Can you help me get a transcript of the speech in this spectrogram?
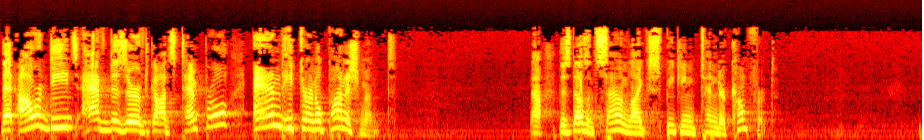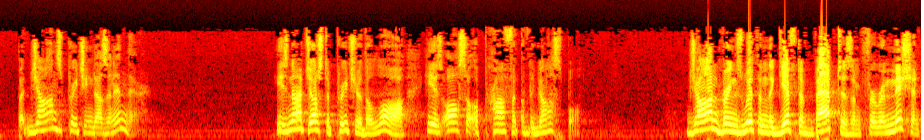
that our deeds have deserved God's temporal and eternal punishment. Now, this doesn't sound like speaking tender comfort. But John's preaching doesn't end there. He's not just a preacher of the law, he is also a prophet of the gospel. John brings with him the gift of baptism for remission,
